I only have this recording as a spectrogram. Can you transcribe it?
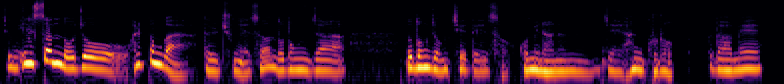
지금 일선 노조 활동가들 중에서 노동자 노동 정치에 대해서 고민하는 이제 한 그룹. 그 다음에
